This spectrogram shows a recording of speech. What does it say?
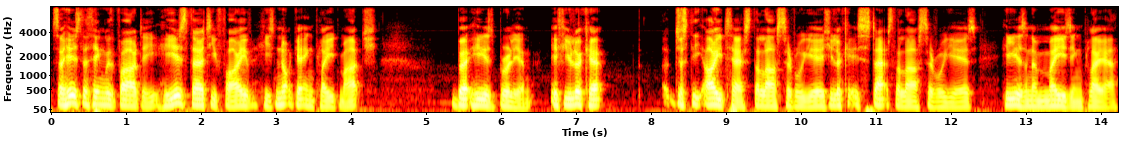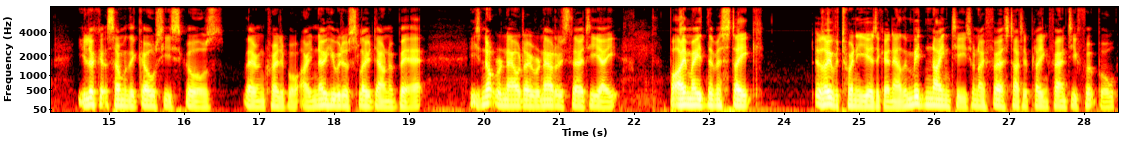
So here's the thing with Vardy. He is 35. He's not getting played much, but he is brilliant. If you look at just the eye test the last several years, you look at his stats the last several years, he is an amazing player. You look at some of the goals he scores, they're incredible. I know he would have slowed down a bit. He's not Ronaldo. Ronaldo's 38. But I made the mistake it was over 20 years ago now, the mid 90s when I first started playing fantasy football.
